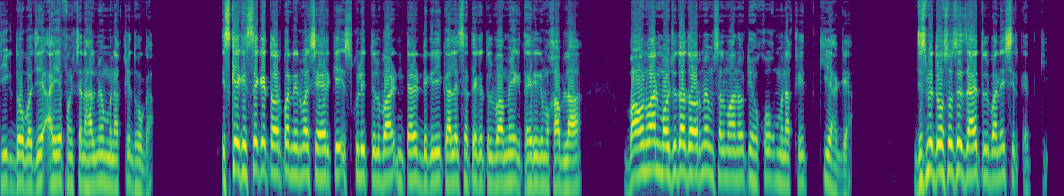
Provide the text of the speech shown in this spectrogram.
ठीक दो बजे आई फ़ंक्शन हॉल में मुनद होगा। इसके एक हिस्से के तौर पर निर्मल शहर के स्कूली तलबा, इंटर डिग्री कॉलेज सतह के तलबा में एक तहरीर मुकाबला बानवान मौजूदा दौर में मुसलमानों के हकूक़ मनद किया गया, जिसमें 200 से ज़ायद तलबा ने शिरकत की।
